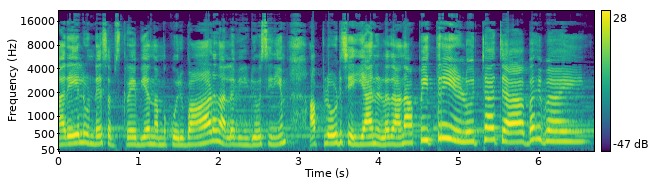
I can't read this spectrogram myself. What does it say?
ആരെങ്കിലും ഉണ്ടെങ്കിൽ സബ്സ്ക്രൈബ് ചെയ്യാൻ നമുക്ക് ഒരുപാട് നല്ല വീഡിയോസ് ഇനിയും അപ്ലോഡ് ചെയ്യാനുള്ളതാണ്. അപ്പോൾ ഇത്രയേ ഉള്ളൂ. ടാറ്റാ. Bye bye.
